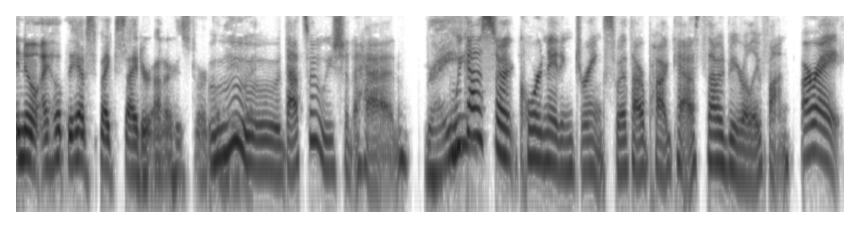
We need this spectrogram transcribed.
I know. I hope they have spiked cider on our historical. Ooh, that's what we should have had. right? We got to start coordinating drinks with our podcast. That would be really fun. All right.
